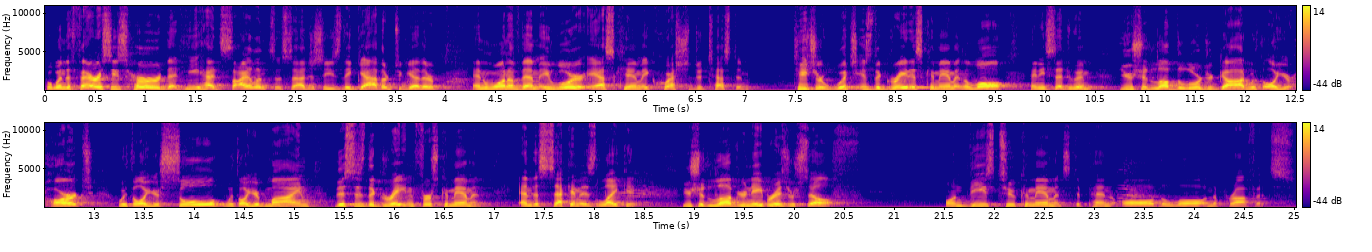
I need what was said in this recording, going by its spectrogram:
But when the Pharisees heard that he had silenced the Sadducees, they gathered together, and one of them, a lawyer, asked him a question to test him. Teacher, which is the greatest commandment in the law? And he said to him, You should love the Lord your God with all your heart, with all your soul, with all your mind. This is the great and first commandment. And the second is like it. You should love your neighbor as yourself. On these two commandments depend all the law and the prophets.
